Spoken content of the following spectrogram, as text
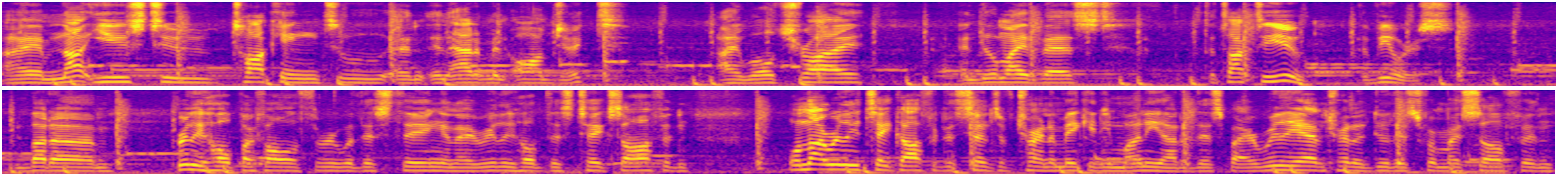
I am not used to talking to an inanimate object. I will try and do my best to talk to you, the viewers. But um, really hope I follow through with this thing and I really hope this takes off and well not really take off in the sense of trying to make any money out of this but I really am trying to do this for myself and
